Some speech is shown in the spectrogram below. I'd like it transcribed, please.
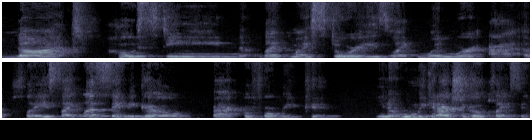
not posting like my stories like when we're at a place. Like let's say we go back before we could, you know, when we could actually go places.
